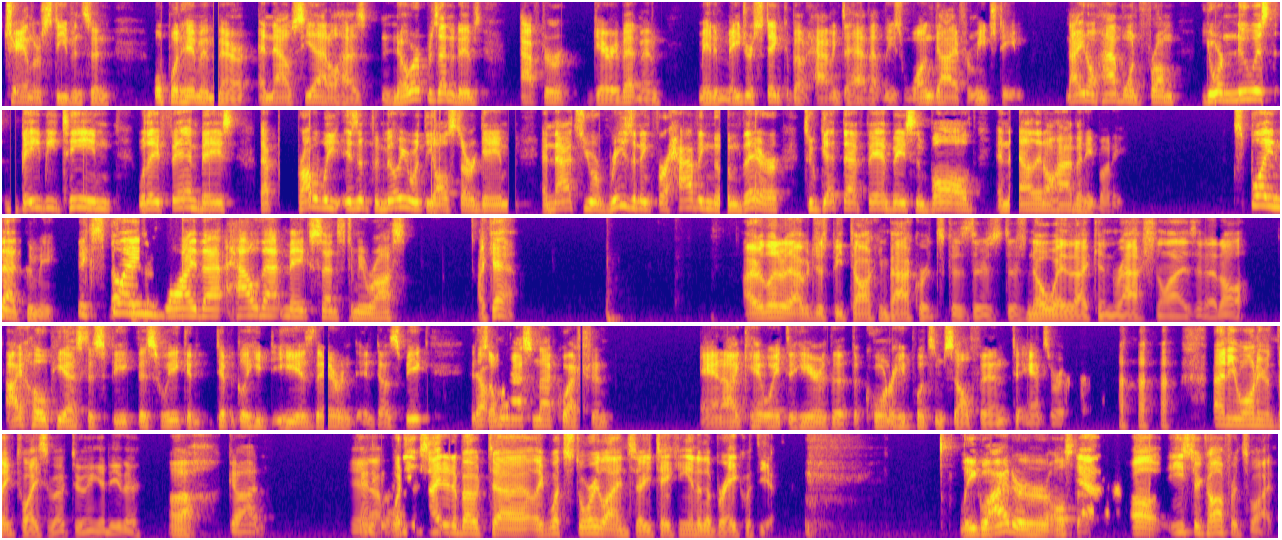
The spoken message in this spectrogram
Chandler Stephenson. We'll put him in there. And now Seattle has no representatives after Gary Bettman made a major stink about having to have at least one guy from each team. Now you don't have one from your newest baby team with a fan base that probably isn't familiar with the All Star game. And that's your reasoning for having them there to get that fan base involved. And now they don't have anybody. Explain that to me. Explain why that, how that makes sense to me, Ross. I can't. I would literally, I would just be talking backwards because there's there's no way that I can rationalize it at all. I hope he has to speak this week, and typically he he is there and, and does speak. And Yeah. someone asked him that question, and I can't wait to hear the the corner he puts himself in to answer it. and he won't even think twice about doing it either. Oh God, Yeah. Anyway. What are you excited about? Uh, like, what storylines are you taking into the break with you? league wide or all star? Yeah. Oh, Eastern Conference wide.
